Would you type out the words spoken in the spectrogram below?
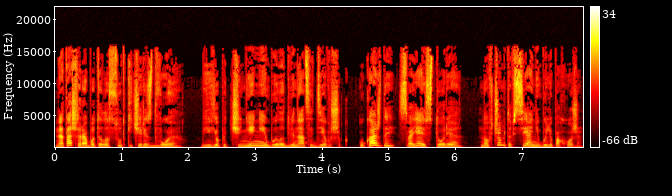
Наташа работала сутки через двое. В ее подчинении было 12 девушек. У каждой своя история, но в чем-то все они были похожи.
